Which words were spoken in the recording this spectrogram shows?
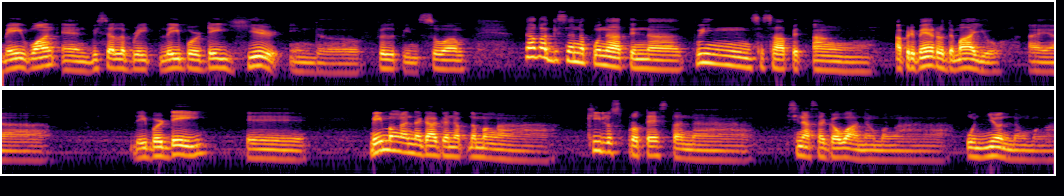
May 1 and we celebrate Labor Day here in the Philippines. So, um, nakagisa na po natin na tuwing sasapit ang ah, primero de Mayo ay uh, Labor Day, eh, may mga nagaganap na mga kilos protesta na sinasagawa ng mga union ng mga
